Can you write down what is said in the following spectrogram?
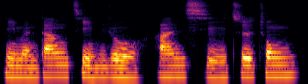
你们当进入安息之中。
